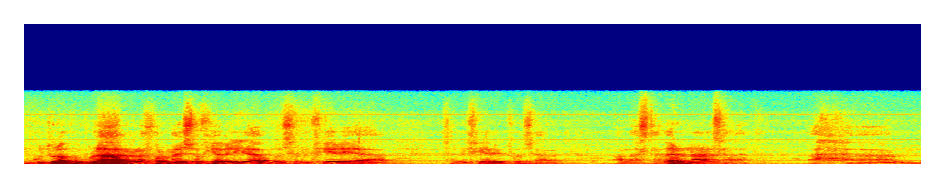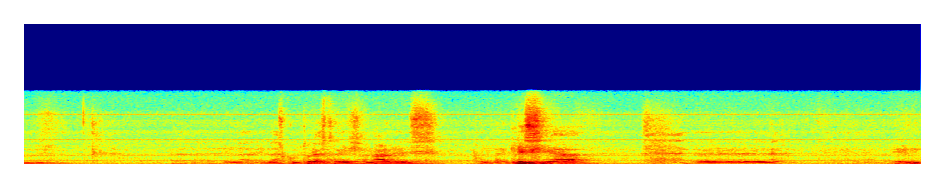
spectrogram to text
en cultura popular la forma de sociabilidad pues, se refiere a, se refiere, pues, a, las tabernas, a, en, la, en, las culturas tradicionales, pues, la iglesia, eh, en,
